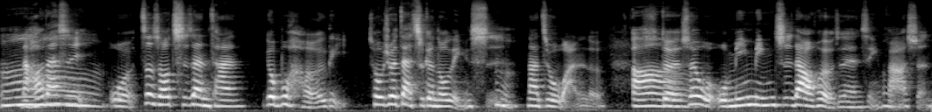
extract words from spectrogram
嗯，然后但是我这时候吃正餐又不合理，所以我就会再吃更多零食，那就完了。啊，对，所以我我明明知道会有这件事情发生，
